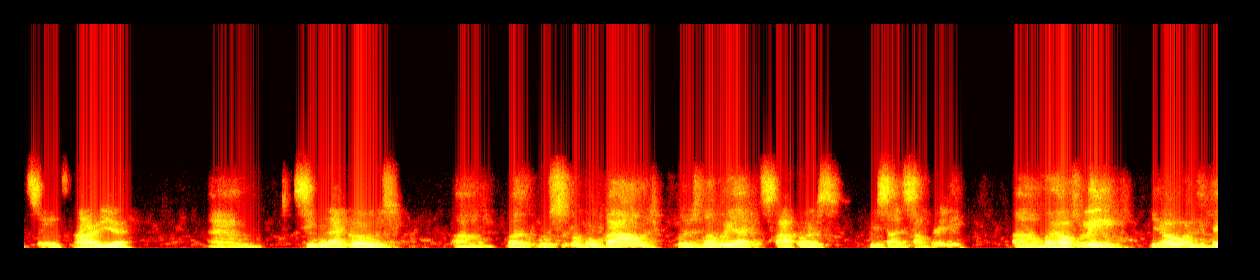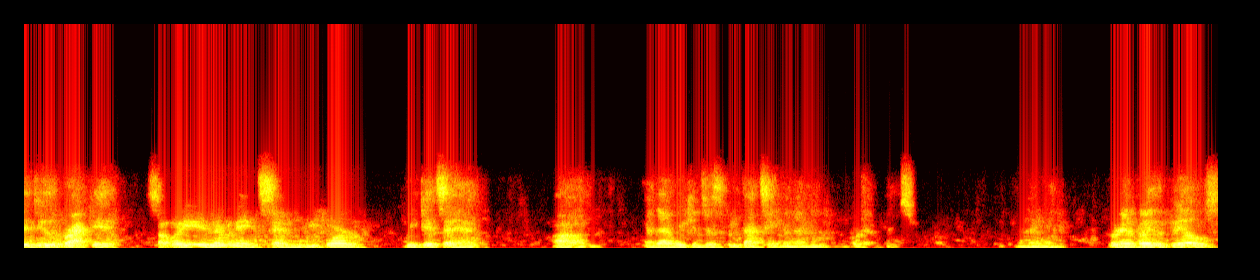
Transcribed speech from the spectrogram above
say it's not our year, and see where that goes. Um, but we're Super Bowl bound. There's nobody that can stop us besides Tom Brady. Um, but hopefully, you know, when they do the bracket, somebody eliminates him before we get to him, um, and then we can just beat that team, and then we're gonna. And then we're gonna play the Bills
